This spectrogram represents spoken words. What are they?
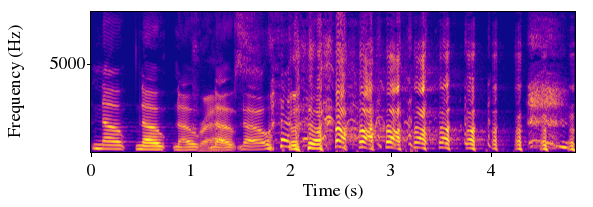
No, no, no, Craps. no, no.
